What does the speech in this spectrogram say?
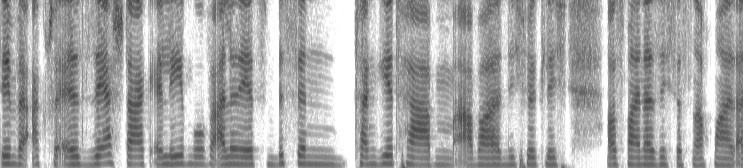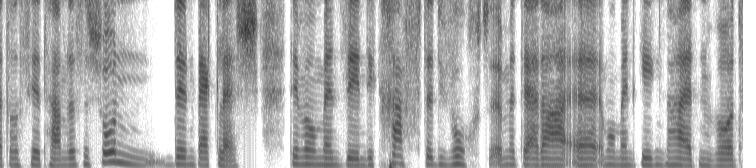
den wir aktuell sehr stark erleben, wo wir alle jetzt ein bisschen tangiert haben, aber nicht wirklich aus meiner Sicht das nochmal adressiert haben. Das ist schon den Backlash, den wir im Moment sehen, die Kraft, die Wucht, mit der da äh, im Moment gegengehalten wird.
